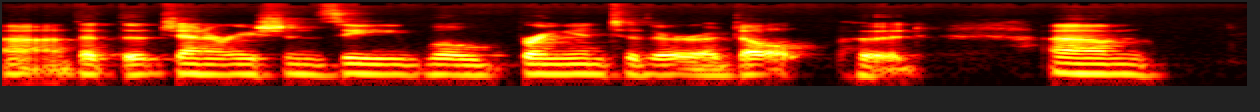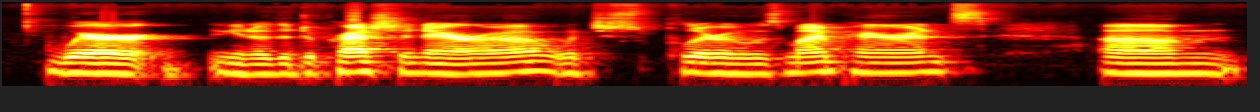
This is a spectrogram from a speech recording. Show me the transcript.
uh, that the generation z will bring into their adulthood. Um, where you know the depression era which clearly was my parents um,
